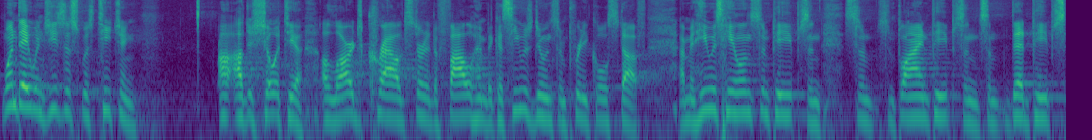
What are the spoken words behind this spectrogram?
One day when Jesus was teaching, I'll just show it to you. A large crowd started to follow him because he was doing some pretty cool stuff. I mean, he was healing some peeps and some, some blind peeps and some dead peeps,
